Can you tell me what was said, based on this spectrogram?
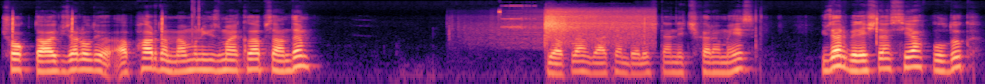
çok daha güzel oluyor. Aa, pardon ben bunu 100 My Club sandım. Yok lan zaten beleşten de çıkaramayız. Güzel beleşten siyah bulduk.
